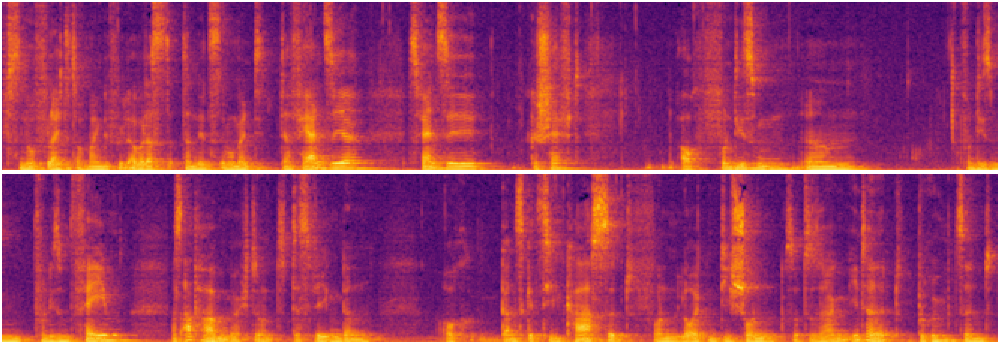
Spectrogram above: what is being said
das ist nur vielleicht jetzt auch mein Gefühl, aber dass dann jetzt im Moment der Fernseher, das Fernsehgeschäft auch von diesem, ähm, von diesem, von diesem Fame was abhaben möchte und deswegen dann auch ganz gezielt castet von Leuten, die schon sozusagen Internet berühmt sind,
